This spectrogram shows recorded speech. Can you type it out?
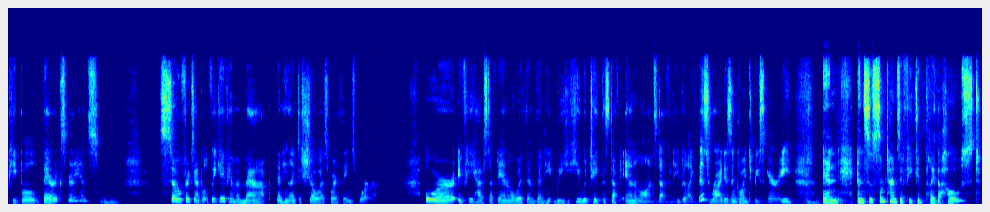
people their experience. Mhm, so for example if we gave him a map then he liked to show us where things were. Or if he had a stuffed animal with him then he we he would take the stuffed animal on stuff and he'd be like this ride isn't going to be scary. Mhm. and and so sometimes if he could play the host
